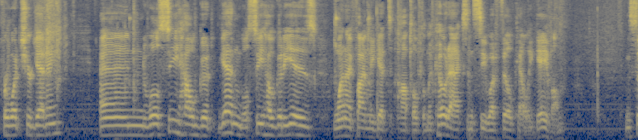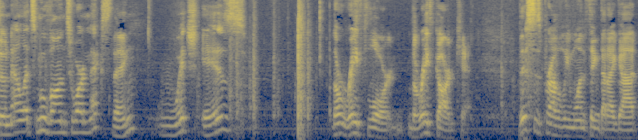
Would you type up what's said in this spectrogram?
for what you're getting. And we'll see how good, again, we'll see how good he is when I finally get to pop open the Codex and see what Phil Kelly gave him. And so now let's move on to our next thing, which is the Wraith Lord, the Wraith Guard kit. This is probably one thing that I got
